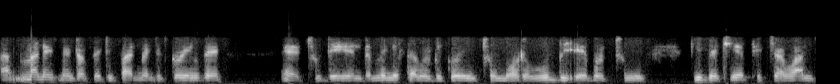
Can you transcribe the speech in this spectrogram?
uh, management of the department is going there uh, today, and the minister will be going tomorrow. We'll be able to give a clear picture once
